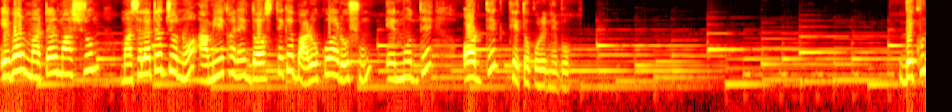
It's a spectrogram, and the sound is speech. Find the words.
এবার মাটার মাশরুম মশলাটার জন্য আমি এখানে দশ থেকে বারো কোয়া রসুন, এর মধ্যে অর্ধেক থেতো করে নেব। দেখুন,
